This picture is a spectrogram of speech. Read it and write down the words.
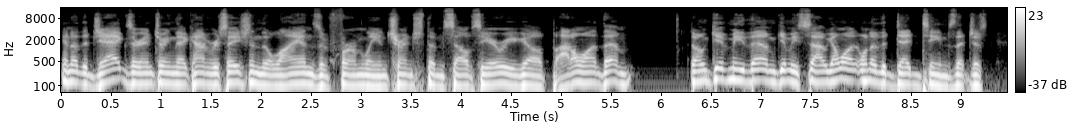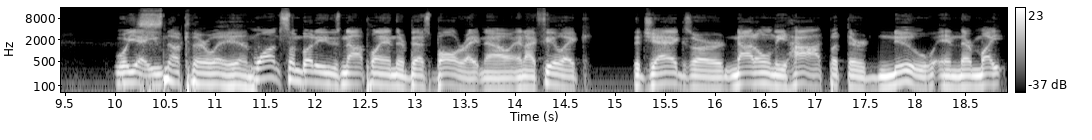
you know, the Jags are entering that conversation. The Lions have firmly entrenched themselves here where you go, I don't want them. Don't give me them. Give me some. I want one of the dead teams that just Well, yeah, you snuck their way in. want somebody who's not playing their best ball right now, and I feel like the Jags are not only hot, but they're new, and there might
